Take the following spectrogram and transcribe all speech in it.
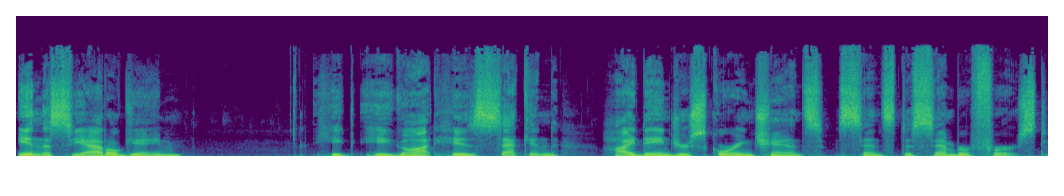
in the Seattle game, he, he got his second high danger scoring chance since December 1st.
